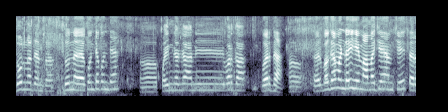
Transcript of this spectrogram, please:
दोन नद्यांचा. दोन नद्या कोणत्या कोणत्या? पैनगंगा आणि वर्धा. वर्धा. तर बघा मंडळी हे मामाजी आहे आमचे. तर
